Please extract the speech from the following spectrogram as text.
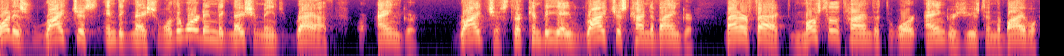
What is righteous indignation? Well, the word indignation means wrath or anger. Righteous. There can be a righteous kind of anger. Matter of fact, most of the time that the word anger is used in the Bible,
